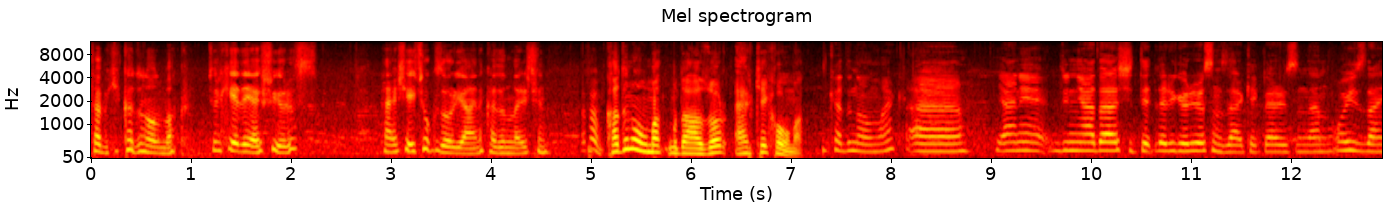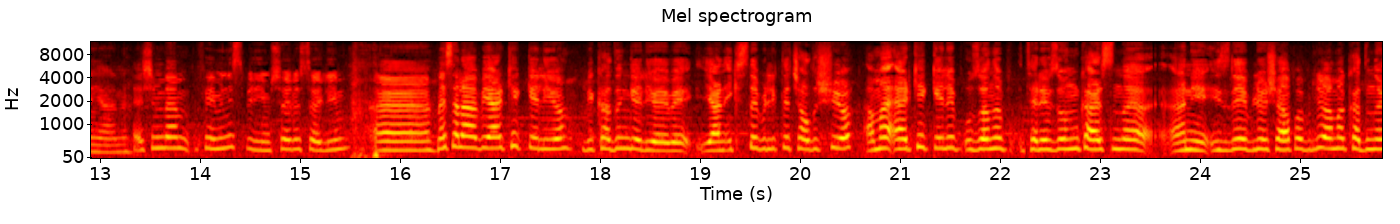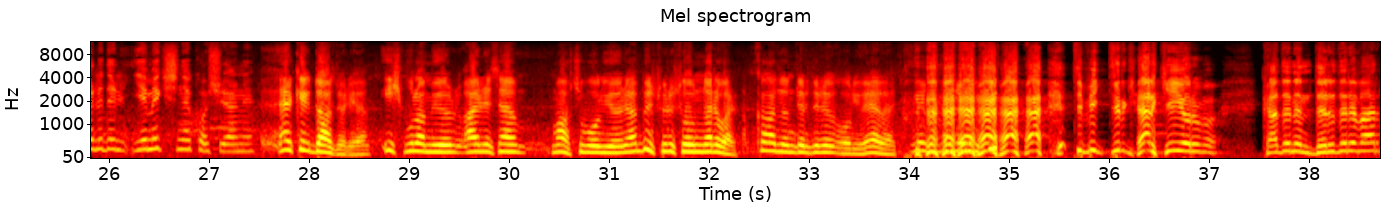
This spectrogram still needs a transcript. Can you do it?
Tabii ki kadın olmak. Türkiye'de yaşıyoruz. Her şey çok zor yani kadınlar için. Efendim kadın olmak mı daha zor, erkek olmak? Kadın olmak. Ee, yani dünyada şiddetleri görüyorsunuz erkekler yüzünden. O yüzden yani. E Şimdi ben feminist biriyim. Şöyle söyleyeyim. Ee, mesela bir erkek geliyor, bir kadın geliyor eve. Yani ikisi de birlikte çalışıyor. Ama erkek gelip uzanıp televizyonun karşısında hani izleyebiliyor, şey yapabiliyor ama kadın öyle değil. Yemek işine koşuyor yani. Erkek daha zor ya. İş bulamıyor, ailesine mahcup oluyor. Yani bir sürü sorunları var. Kadın dırdırı oluyor evet. Tipik Türk erkeği yorumu. Kadının dırdırı var.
